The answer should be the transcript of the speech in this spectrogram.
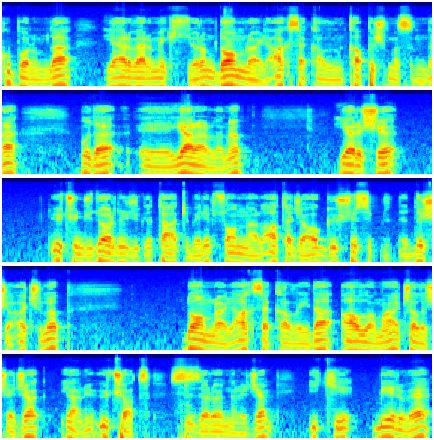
kuponumda yer vermek istiyorum. Domra ile Aksakal'ın kapışmasında bu da e, yararlanıp yarışı 3. 4. takip edip sonlarda atacağı o güçlü spritle dışı açılıp Domra ile Aksakallı'yı da avlamaya çalışacak. Yani 3 at sizlere önereceğim. 2, 1 ve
